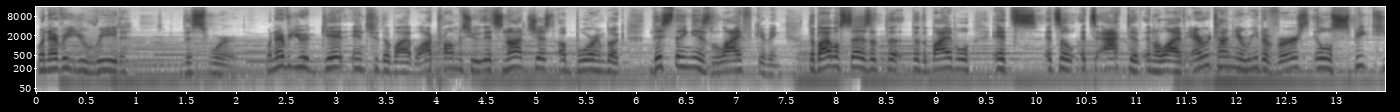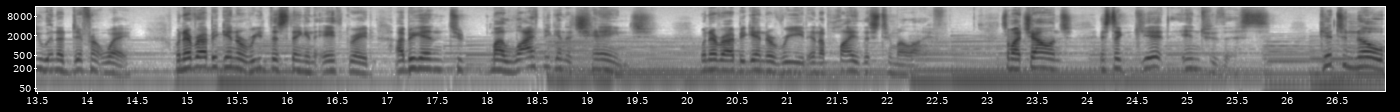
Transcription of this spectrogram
whenever you read this word. Whenever you get into the Bible, I promise you, it's not just a boring book. This thing is life-giving. The Bible says that the, that the Bible it's it's a it's active and alive. Every time you read a verse, it will speak to you in a different way. Whenever I begin to read this thing in eighth grade, I begin to my life began to change. Whenever I began to read and apply this to my life. So my challenge is to get into this. Get to know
